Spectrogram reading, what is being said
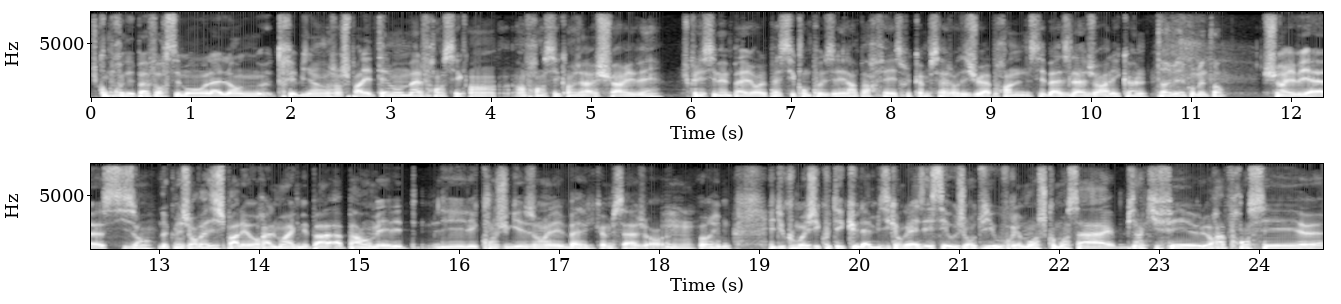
je comprenais pas forcément la langue très bien. Genre, je parlais tellement mal français quand, en français quand j'ai- je suis arrivé. Je connaissais même pas genre, le passé composé, l'imparfait, des trucs comme ça. Genre, je vais apprendre ces bases-là genre à l'école. T'es arrivé il y a combien de temps? Je suis arrivé à 6 ans. Mais genre, vas-y, je parlais oralement avec mes pa- parents, mais les, les, les conjugaisons et les bases comme ça, genre, Mhm. horrible. Et du coup, moi, j'écoutais que la musique anglaise. Et c'est aujourd'hui où vraiment je commence à bien kiffer euh, le rap français euh,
